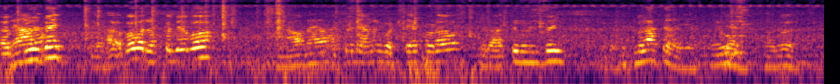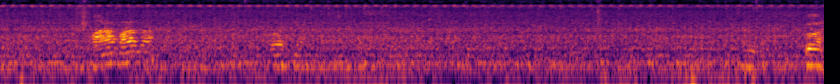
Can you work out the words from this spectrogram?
રોહિતભાઈ આ બાબા રકાબીઓ બો આવો, આવો. આ તો ચાને ગોઠે ખવડાવો રાતે રોહિતભાઈ કેટલા લાગતા રહ્યા એવું? હવે પાડા, પાડા, કોણ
